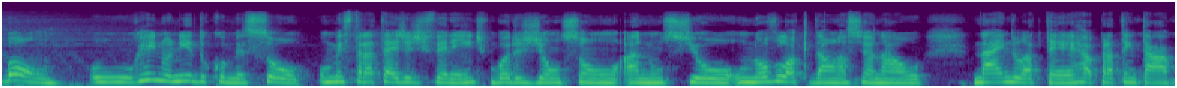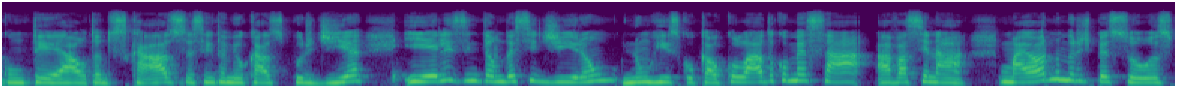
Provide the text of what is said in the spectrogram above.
Bom, o Reino Unido começou uma estratégia diferente. Boris Johnson anunciou um novo lockdown nacional na Inglaterra para tentar conter a alta dos casos, 60 mil casos por dia. E eles então decidiram, num risco calculado, começar a vacinar o maior número de pessoas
